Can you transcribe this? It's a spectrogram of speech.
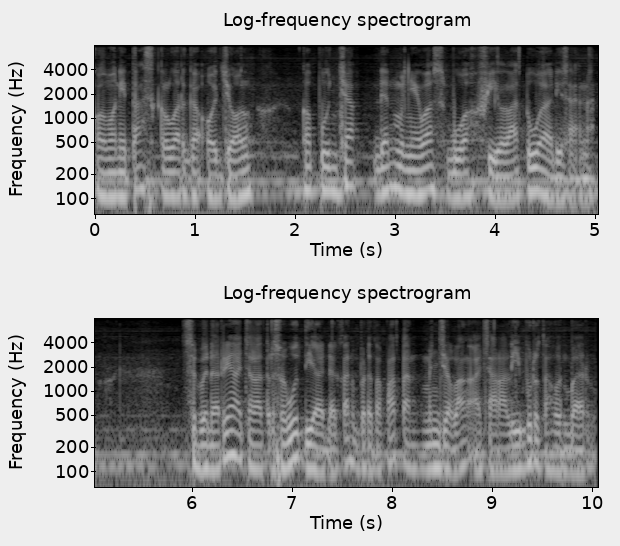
komunitas keluarga ojol ke puncak dan menyewa sebuah villa tua di sana. Sebenarnya acara tersebut diadakan bertepatan menjelang acara libur tahun baru.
